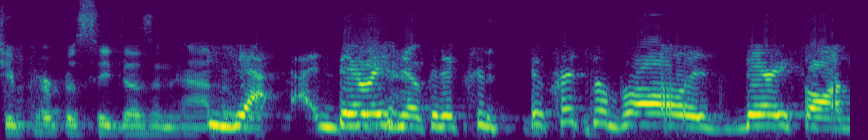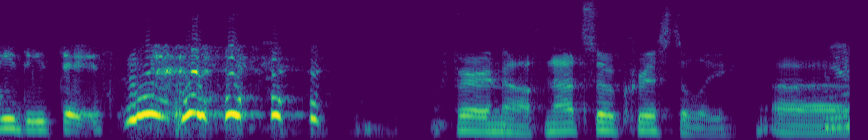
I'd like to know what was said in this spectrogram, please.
She purposely doesn't have it. yeah, there is no, because the, the crystal ball is very foggy these days. Fair enough. Not so crystally. Uh,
